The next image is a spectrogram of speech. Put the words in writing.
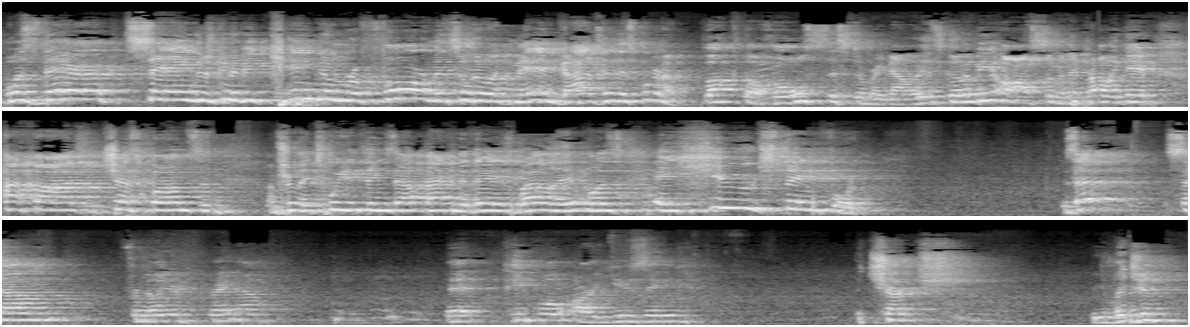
was there saying there's going to be kingdom reform. And so they're like, man, God's in this. We're going to buck the whole system right now. It's going to be awesome. And they probably gave high fives and chest bumps. And I'm sure they tweeted things out back in the day as well. And it was a huge thing for them. Does that sound familiar right now? That people are using the church, religion,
